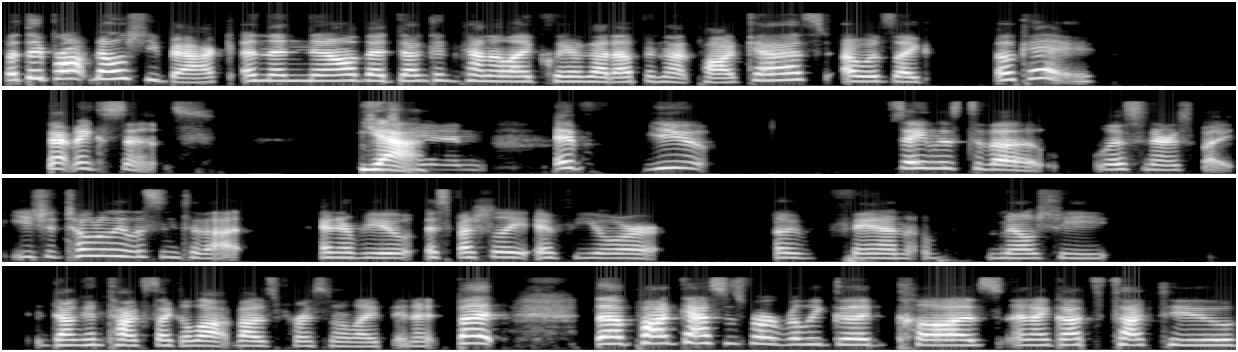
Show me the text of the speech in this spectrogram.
But they brought Melshi back. And then now that Duncan kind of like cleared that up in that podcast, I was like, okay, that makes sense. yeah. And if you saying this to the listeners, but you should totally listen to that interview, especially if you're a fan of Melshi. Duncan talks like a lot about his personal life in it, but the podcast is for a really good cause, and I got to talk to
